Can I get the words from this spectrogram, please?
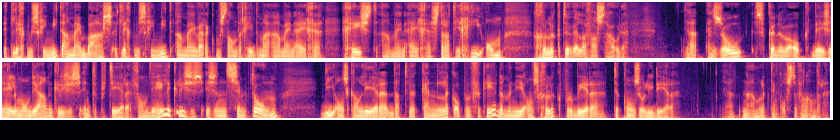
het ligt misschien niet aan mijn baas, het ligt misschien niet aan mijn werkomstandigheden, maar aan mijn eigen geest, aan mijn eigen strategie om geluk te willen vasthouden. Ja, en zo kunnen we ook deze hele mondiale crisis interpreteren. Van de hele crisis is een symptoom die ons kan leren dat we kennelijk op een verkeerde manier ons geluk proberen te consolideren. Ja, namelijk ten koste van anderen.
